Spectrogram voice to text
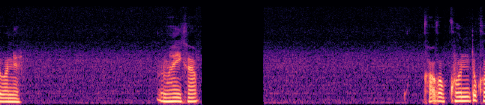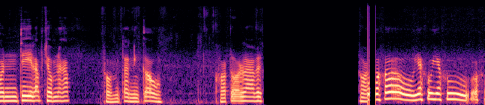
ดวลเนี่ย ไม่ครับ ขอขอบคุณทุกคนที่รับชมนะครับ ผมตันนิงเกิลขอตัวลาไปขอโอ้โหยาฮูยาฮูโอ้โห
